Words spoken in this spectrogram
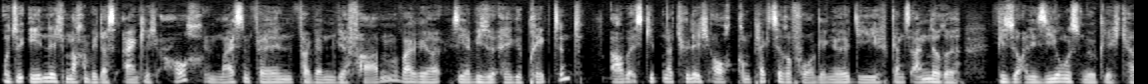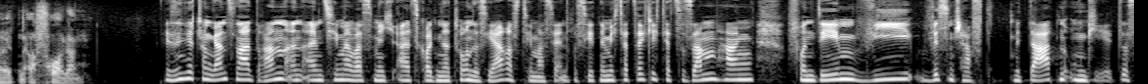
Und so ähnlich machen wir das eigentlich auch. In den meisten Fällen verwenden wir Farben, weil wir sehr visuell geprägt sind. Aber es gibt natürlich auch komplexere Vorgänge, die ganz andere Visualisierungsmöglichkeiten erfordern. Wir sind jetzt schon ganz nah dran an einem Thema, was mich als Koordinatorin des Jahresthemas sehr interessiert, nämlich tatsächlich der Zusammenhang von dem, wie Wissenschaft mit Daten umgeht. Das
